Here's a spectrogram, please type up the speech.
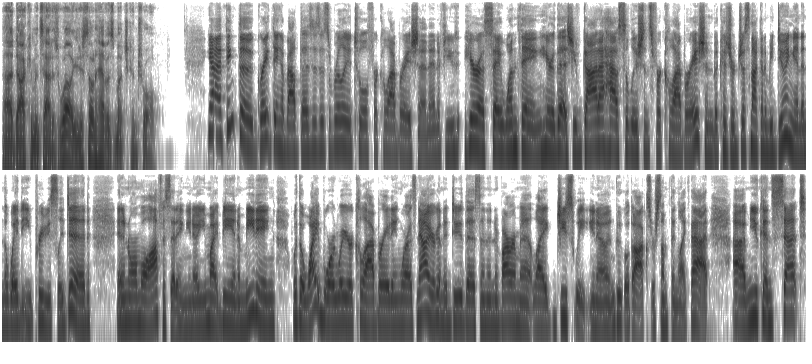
uh, documents out as well. You just don't have as much control. Yeah, I think the great thing about this is it's really a tool for collaboration. And if you hear us say one thing, hear this, you've got to have solutions for collaboration because you're just not going to be doing it in the way that you previously did in a normal office setting. You know, you might be in a meeting with a whiteboard where you're collaborating, whereas now you're going to do this in an environment like G Suite, you know, in Google Docs or something like that. Um, you can set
